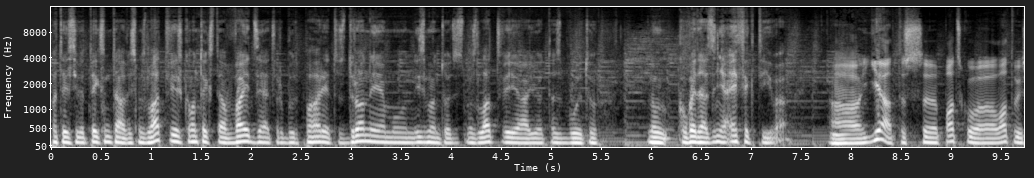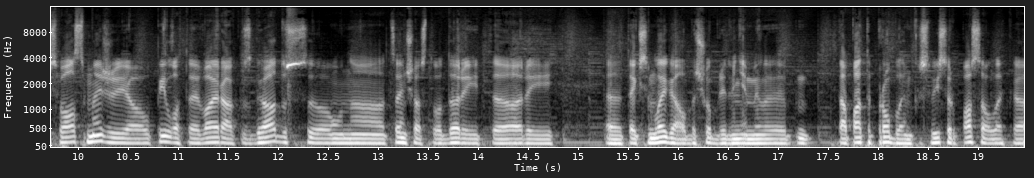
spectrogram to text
patiesībā, teiksim tā, vismaz Latvijas kontekstā vajadzētu varbūt pāriet uz droniem un izmantot vismaz Latvijā, jo tas būtu nu, kaut kādā ziņā efektīvāk. Uh, jā, tas pats, ko Latvijas valsts meža jau pilotē vairākus gadus un uh, cenšas to darīt arī uh, teiksim, legāli, bet šobrīd viņiem ir tā pati problēma, kas visur pasaulē, ka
